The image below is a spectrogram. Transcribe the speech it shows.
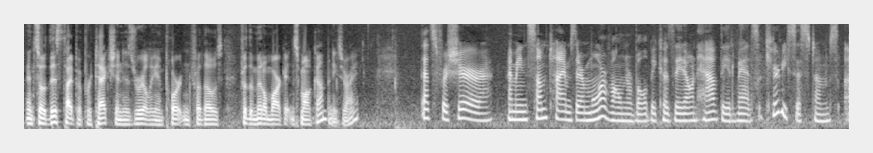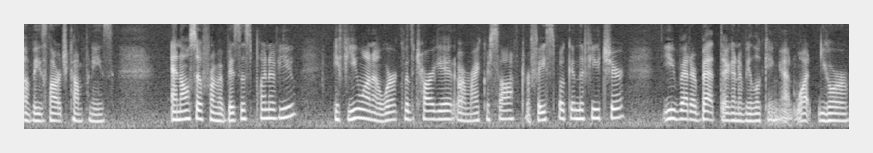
And so this type of protection is really important for those for the middle market and small companies, right? That's for sure. I mean, sometimes they're more vulnerable because they don't have the advanced security systems of these large companies. And also, from a business point of view, if you want to work with Target or Microsoft or Facebook in the future, you better bet they're going to be looking at what your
